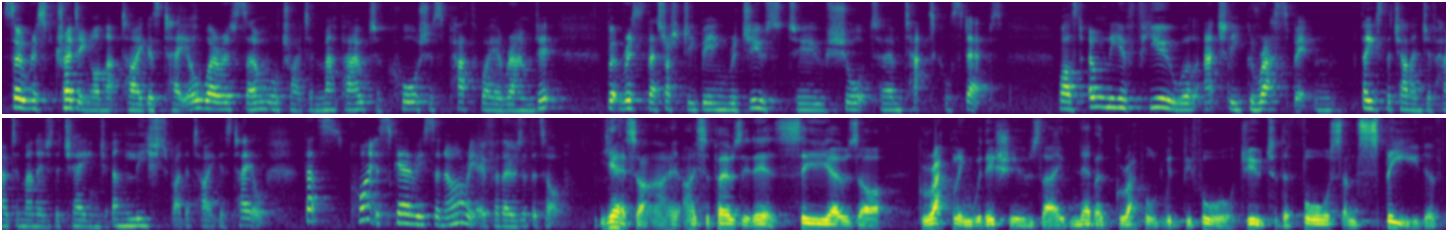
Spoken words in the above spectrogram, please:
so risk treading on that tiger's tail, whereas some will try to map out a cautious pathway around it, but risk their strategy being reduced to short term tactical steps, whilst only a few will actually grasp it and face the challenge of how to manage the change unleashed by the tiger's tail. That's quite a scary scenario for those at the top. Yes, I, I suppose it is. CEOs are grappling with issues they've never grappled with before due to the force and speed of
